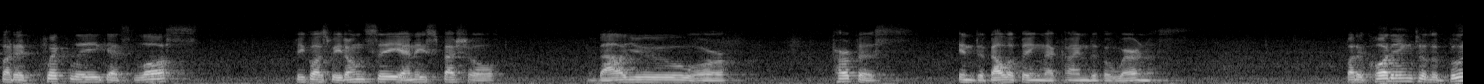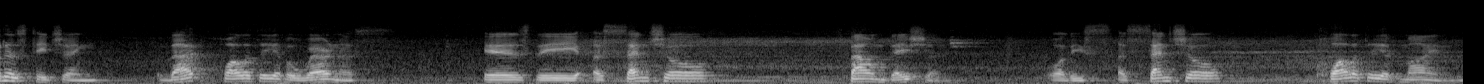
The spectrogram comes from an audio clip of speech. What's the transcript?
but it quickly gets lost because we don't see any special value or purpose in developing that kind of awareness. But according to the Buddha's teaching, that quality of awareness is the essential foundation or the essential quality of mind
